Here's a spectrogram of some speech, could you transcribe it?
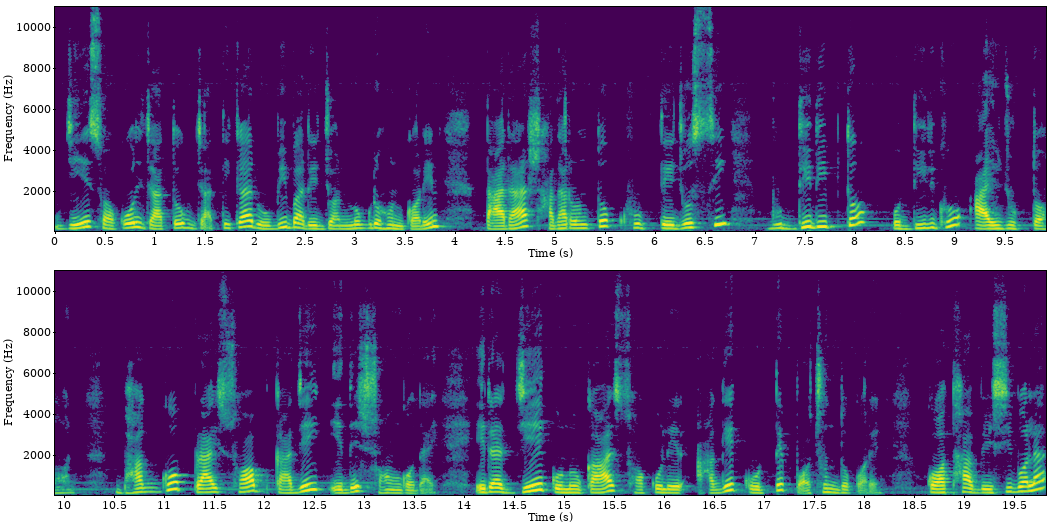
যে সকল জাতক, জাতিকা রবিবারে জন্মগ্রহণ করেন, তারা সাধারণত খুব তেজস্বী, বুদ্ধিদীপ্ত ও দীর্ঘ আয়ুযুক্ত হন। ভাগ্য প্রায় সব কাজেই এদের সঙ্গ দেয়। এরা যে কোনো কাজ সকলের আগে করতে পছন্দ করেন। কথা বেশি বলা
